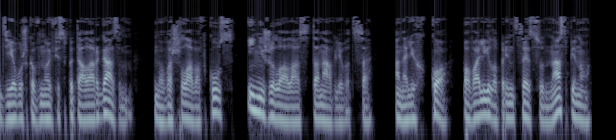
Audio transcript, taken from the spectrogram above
Девушка вновь испытала оргазм, но вошла во вкус и не желала останавливаться. Она легко повалила принцессу на спину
